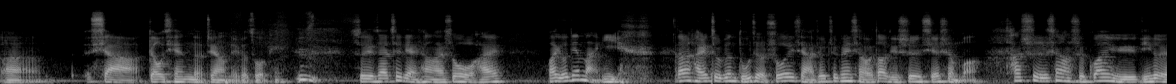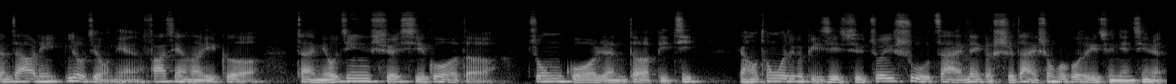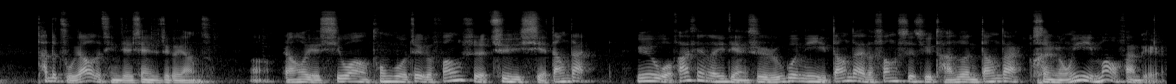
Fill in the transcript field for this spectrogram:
呃，下标签的这样的一个作品。嗯，所以在这点上来说，我还我还有点满意。当然还是就跟读者说一下，就这篇小说到底是写什么？它事实上是关于一个人在二零六九年发现了一个在牛津学习过的中国人的笔记，然后通过这个笔记去追溯在那个时代生活过的一群年轻人。它的主要的情节线是这个样子啊，然后也希望通过这个方式去写当代。因为我发现了一点是，如果你以当代的方式去谈论当代，很容易冒犯别人，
